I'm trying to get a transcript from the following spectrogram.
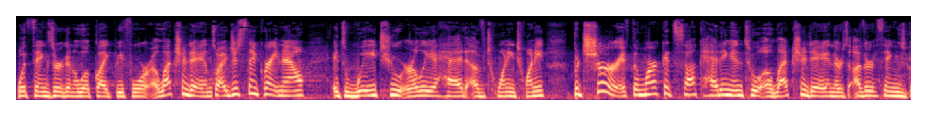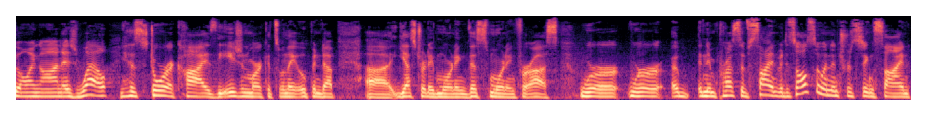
what things are going to look like before election day. And so I just think right now it's way too early ahead of 2020. But sure, if the markets suck heading into election day and there's other things going on as well. Historic highs, the Asian markets when they opened up uh, yesterday morning, this morning for us, were were a, an impressive sign. But it's also an interesting sign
